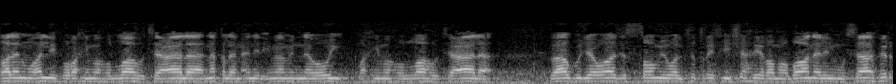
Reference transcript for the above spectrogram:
قال المؤلف رحمه الله تعالى نقلا عن الإمام النووي رحمه الله تعالى باب جواز الصوم والفطر في شهر رمضان للمسافر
